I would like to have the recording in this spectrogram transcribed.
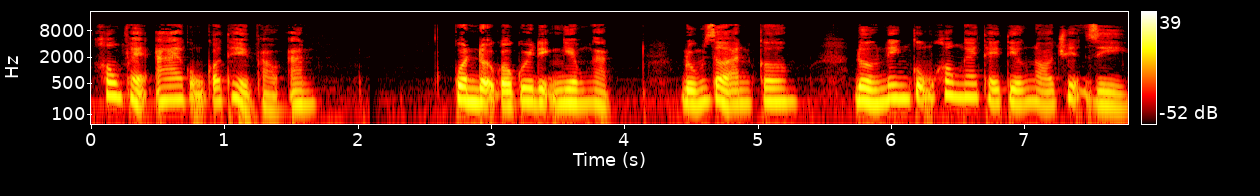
Không phải ai cũng có thể vào ăn. Quân đội có quy định nghiêm ngặt. Đúng giờ ăn cơm. Đường Ninh cũng không nghe thấy tiếng nói chuyện gì.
